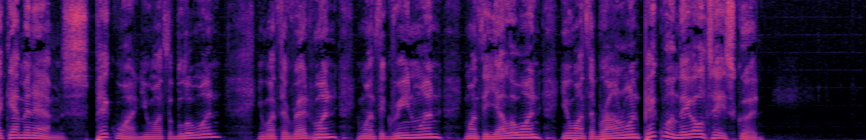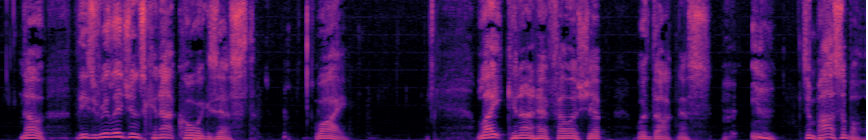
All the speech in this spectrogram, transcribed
Like M&Ms. Pick one. You want the blue one? You want the red one? You want the green one? You want the yellow one? You want the brown one? Pick one. They all taste good. No, these religions cannot coexist. Why? Light cannot have fellowship with darkness. it's impossible.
